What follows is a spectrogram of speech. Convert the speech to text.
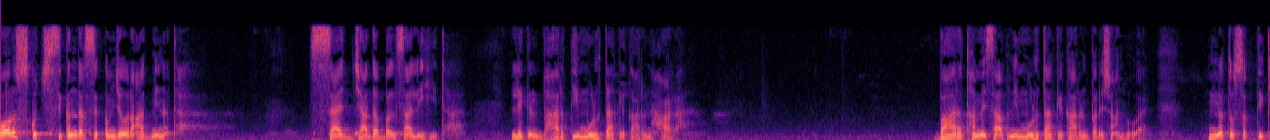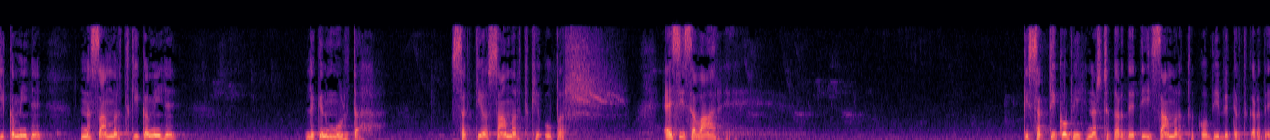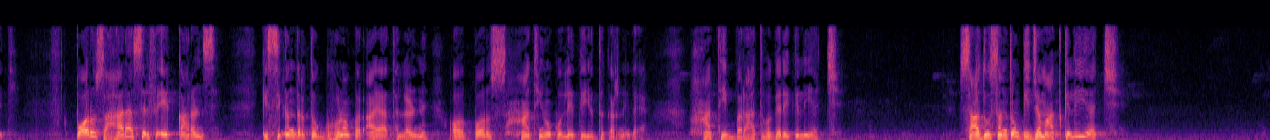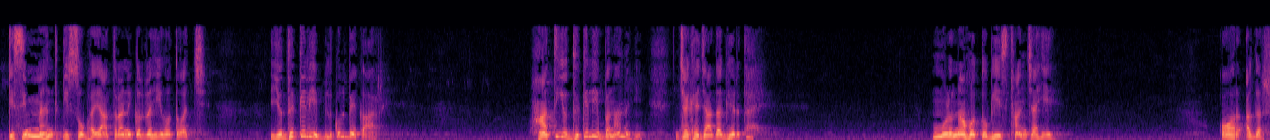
पौरुष कुछ सिकंदर से कमज़ोर आदमी न था। शायद ज़्यादा बलशाली ही था, लेकिन भारतीय मूढ़ता के कारण हारा। भारत हमेशा अपनी मूढ़ता के कारण परेशान हुआ है। न तो शक्ति की कमी है, न सामर्थ्य की कमी है, लेकिन मूढ़ता, शक्ति और सामर्थ्य के ऊपर ऐसी सवार है कि शक्ति को भी नष्ट कर देती सामर्थ्य को भी विकृत कर देती। पौरुष हारा सिर्फ़ एक कारण से कि सिकंदर तो घोड़ों पर आया था लड़ने और पौरुष हाथियों को लेकर युद्ध करने गया। हाथी बारात वगैरह के लिए अच्छे, साधु संतों की जमात के लिए अच्छे। किसी मेहनत की शोभा यात्रा निकल रही हो तो अच्छे। युद्ध के लिए बिल्कुल बेकार है। हाथी युद्ध के लिए बना नहीं, जगह ज़्यादा घेरता है। मुड़ना हो तो भी स्थान चाहिए। और अगर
